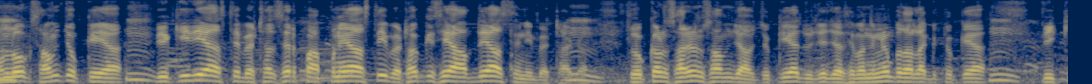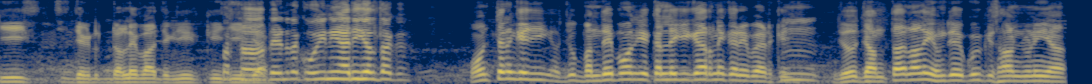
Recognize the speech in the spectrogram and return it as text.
ਹੁਣ ਲੋਕ ਸਮਝ ਚੁੱਕੇ ਆ ਵੀ ਕਿਹਦੇ ਵਾਸਤੇ ਬੈਠਾ ਸਿਰਫ ਆਪਣੇ ਵਾਸਤੇ ਹੀ ਬੈਠਾ ਕਿਸੇ ਆਪਦੇ ਵਾਸਤੇ ਨਹੀਂ ਬੈਠਾਗਾ ਲੋਕਾਂ ਨੂੰ ਸਾਰਿਆਂ ਨੂੰ ਸਮਝ ਆ ਚੁੱਕੀ ਆ ਦੂਜੇ ਜਥੇਬੰਦੀਆਂ ਨੂੰ ਪਤਾ ਲੱਗ ਚੁੱਕਿਆ ਵੀ ਕੀ ਡੱਲੇਵਾਲ ਜਗਜੀਤ ਕੀ ਚੀਜ਼ ਆ। ਦੇਣ ਤਾਂ ਕੋਈ ਨਹੀਂ ਆ ਰਹੀ ਹਾਲ ਤੱਕ। ਪਹੁੰਚਣਗੇ ਜੀ। ਜੋ ਬੰਦੇ ਪਹੁੰਚ ਕੇ ਇਕੱਲੇ ਕੀ ਕਰਨੇ ਕਰੇ ਬੈਠ ਕੇ? ਜਦੋਂ ਜਨਤਾ ਨਾਲ ਹੀ ਹੁੰਦੀ ਆ, ਕੋਈ ਕਿਸਾਨ ਜੁਣੀ ਆ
